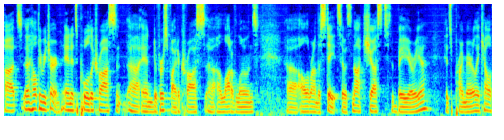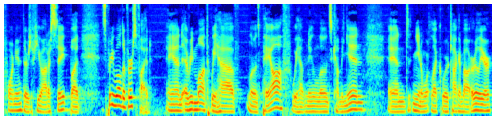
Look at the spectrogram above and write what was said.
uh, it's a healthy return, and it's pooled across uh, and diversified across uh, a lot of loans uh, all around the state. So it's not just the Bay Area; it's primarily California. There's a few out of state, but it's pretty well diversified. And every month we have loans pay off, we have new loans coming in, and you know, like we were talking about earlier,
